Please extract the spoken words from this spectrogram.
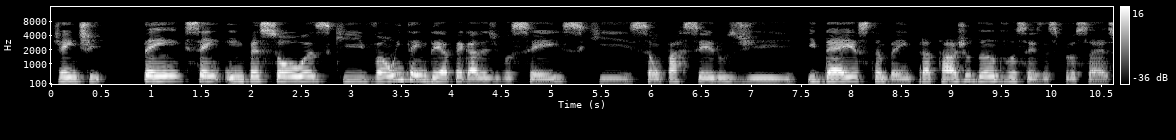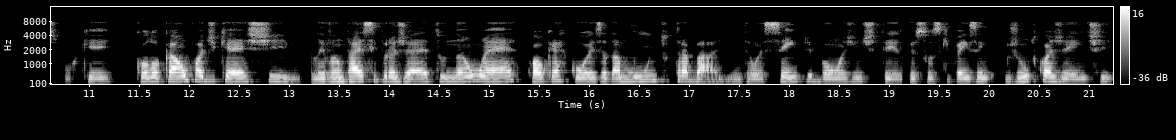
Gente, pensem em pessoas que vão entender a pegada de vocês, que são parceiros de ideias também para estar ajudando vocês nesse processo, porque colocar um podcast, levantar esse projeto não é qualquer coisa, dá muito trabalho. Então é sempre bom a gente ter pessoas que pensem junto com a gente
